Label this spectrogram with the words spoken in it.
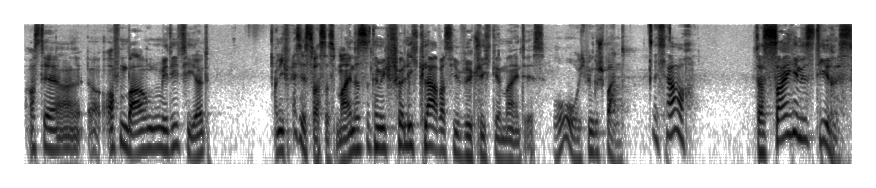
aus der äh, Offenbarung meditiert. Und ich weiß jetzt, was das meint. Es ist nämlich völlig klar, was hier wirklich gemeint ist. Oh, ich bin gespannt. Ich auch. Das Zeichen des Tieres.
